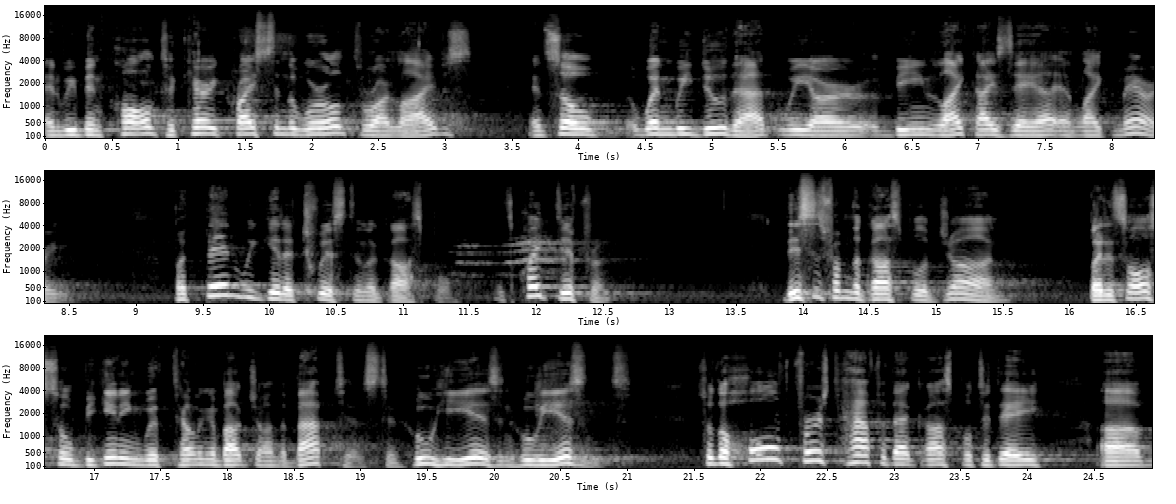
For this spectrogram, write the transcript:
and we've been called to carry Christ in the world through our lives. And so when we do that, we are being like Isaiah and like Mary. But then we get a twist in the gospel. It's quite different. This is from the Gospel of John, but it's also beginning with telling about John the Baptist and who he is and who he isn't. So, the whole first half of that Gospel today, uh,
